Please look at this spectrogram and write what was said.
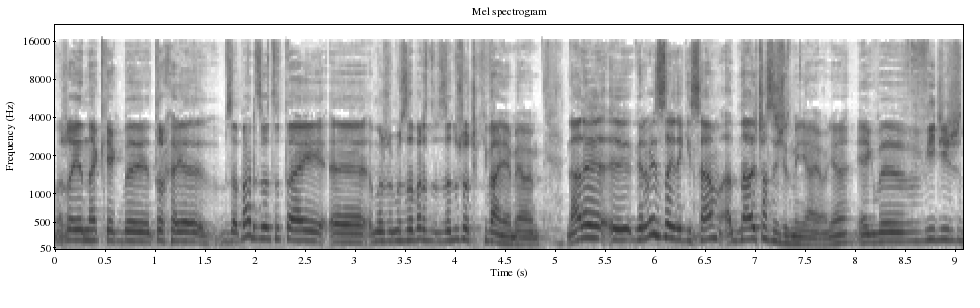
może jednak jakby trochę za bardzo tutaj, e, może, może za, bardzo, za dużo oczekiwania miałem. No ale e, Gervais zostaje taki sam, no ale czasy się zmieniają, nie? Jakby widzisz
